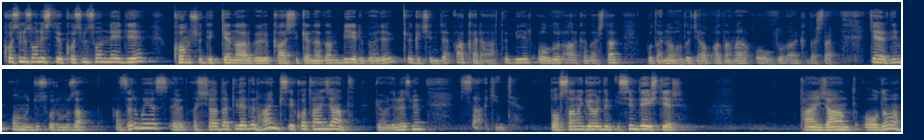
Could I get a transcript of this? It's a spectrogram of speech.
Kosinüs 10 istiyor. Kosinüs 10 neydi? Komşu dik kenar bölü karşı kenardan 1 bölü kök içinde A kare artı 1 olur arkadaşlar. Bu da ne oldu? Cevap Adana oldu arkadaşlar. Geldim 10. sorumuza. Hazır mıyız? Evet aşağıdakilerden hangisi kotanjant? Gördünüz mü? Sakince. 90'ı gördüm. İsim değiştir. Tanjant oldu mu?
